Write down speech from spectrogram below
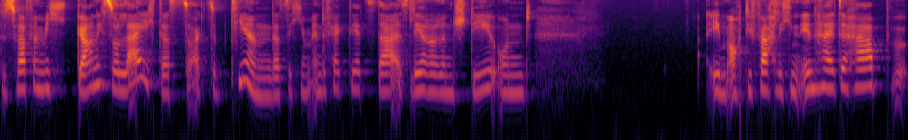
das war für mich gar nicht so leicht, das zu akzeptieren, dass ich im Endeffekt jetzt da als Lehrerin stehe und eben auch die fachlichen Inhalte habe,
